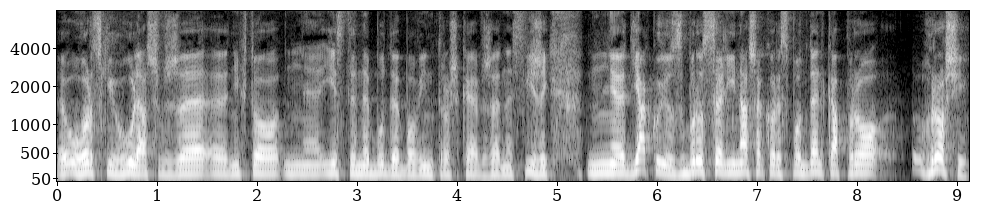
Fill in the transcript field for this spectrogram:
е, угорський гуляш, вже е, ніхто м, їсти не буде, бо він трошки вже не свіжий. М, е, Дякую з Брюсселі, наша кореспондентка про гроші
